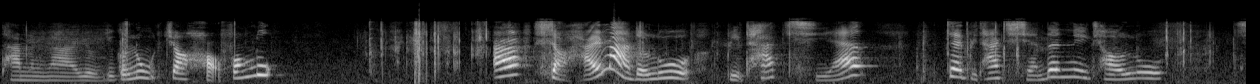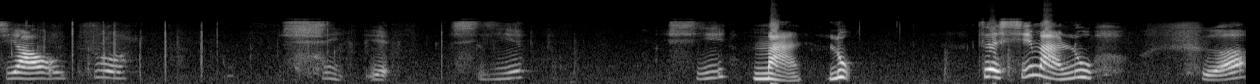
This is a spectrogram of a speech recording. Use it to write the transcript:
他们那儿有一个路叫好方路，而小海马的路。比它前，在比它前的那条路叫做斜斜斜洗马路，在洗马路和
